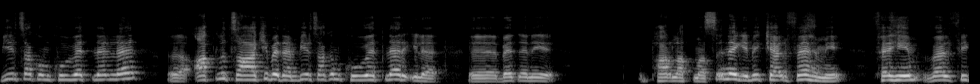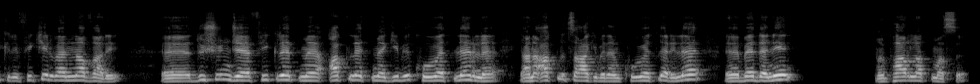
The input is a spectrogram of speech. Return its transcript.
bir takım kuvvetlerle e, aklı takip eden bir takım kuvvetler ile e, bedeni parlatması ne gibi? Kel fehmi, fehim vel fikri, fikir ve nazari. E, düşünce, fikretme, akletme gibi kuvvetlerle yani aklı takip eden kuvvetler ile e, bedeni parlatması.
